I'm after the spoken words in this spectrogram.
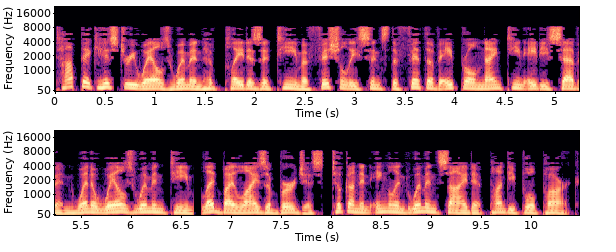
Topic history Wales women have played as a team officially since 5 April 1987 when a Wales women team, led by Liza Burgess, took on an England women's side at Pontypool Park.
